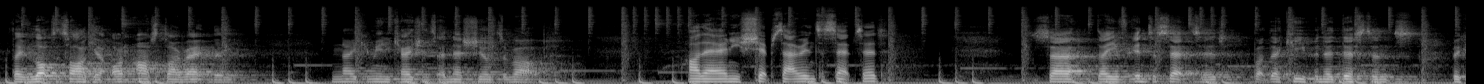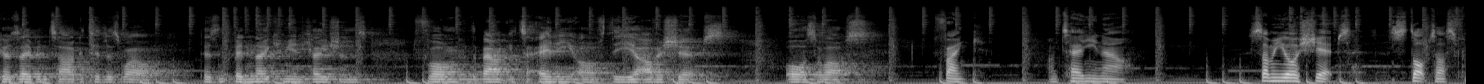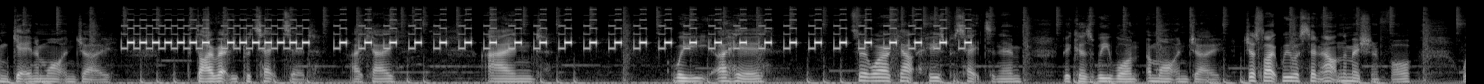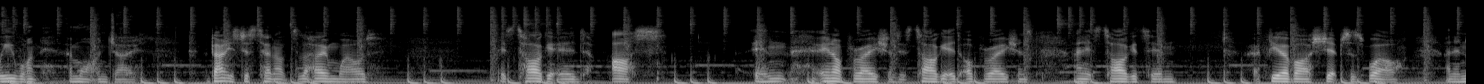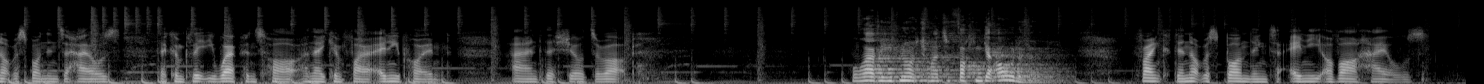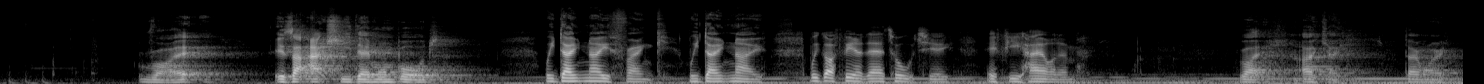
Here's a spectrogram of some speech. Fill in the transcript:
They've locked the target on us directly. No communications and their shields are up. Are there any ships that are intercepted? Sir, they've intercepted, but they're keeping their distance because they've been targeted as well. There's been no communications from the bounty to any of the other ships or to us. Frank, I'm telling you now. Some of your ships stopped us from getting Immortan Joe directly protected, okay? And we are here to work out who's protecting him because we want Immortan Joe. Just like we were sent out on the mission for, we want Immortan Joe. The bounty's just turned up to the home world. It's targeted us in in operations. It's targeted operations and it's targeting a few of our ships as well. And they're not responding to hails. They're completely weapons hot and they can fire at any point and their shields are up. Well, have you not tried to fucking get hold of them? Frank, they're not responding to any of our hails. Right. Is that actually them on board? We don't know, Frank. We don't know. We got a feeling they'll talk to you if you hail them. Right, okay. Don't worry.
